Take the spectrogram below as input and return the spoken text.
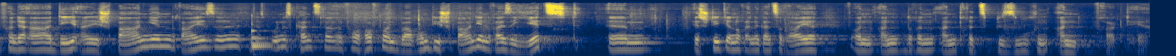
von der ARD an die Spanienreise des Bundeskanzlers an Frau Hoffmann. Warum die Spanienreise jetzt? Ähm, es steht ja noch eine ganze Reihe von anderen Antrittsbesuchen an, fragt er.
